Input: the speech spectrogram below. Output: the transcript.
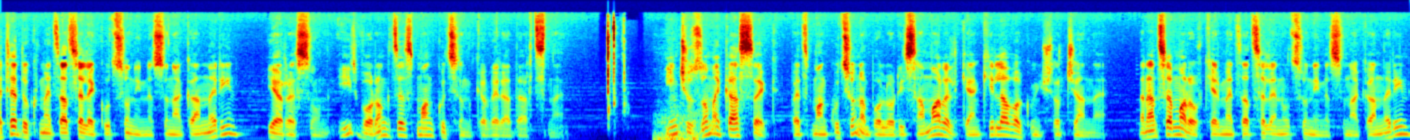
Եթե դուք մեծացել եք 80-90-ականներին, 30 իր, որոնք ձեզ մանկություն կվերադարձնեն։ Ինչ ուզում եք ասեք, բայց մանկությունը բոլորիս համար էլ կյանքի լավագույն շրջանն է։ Նրանց համար, ովքեր մեծացել են 80-90-ականներին,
